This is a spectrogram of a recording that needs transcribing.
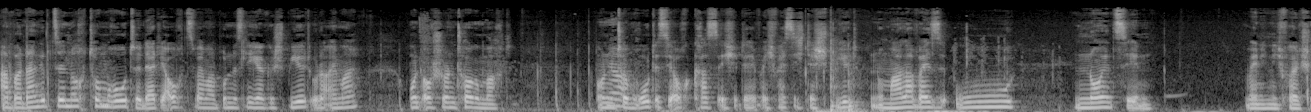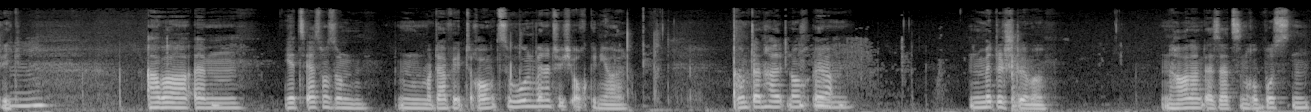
Aber dann gibt es ja noch Tom Rote, der hat ja auch zweimal Bundesliga gespielt oder einmal und auch schon ein Tor gemacht. Und ja. Tom Roth ist ja auch krass. Ich, der, ich weiß nicht, der spielt normalerweise U19, wenn ich nicht falsch liege. Mhm. Aber ähm, jetzt erstmal so einen, einen David Raum zu holen, wäre natürlich auch genial. Und dann halt noch ähm, ja. einen Mittelstürmer. Einen Haaland-Ersatz, einen robusten.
